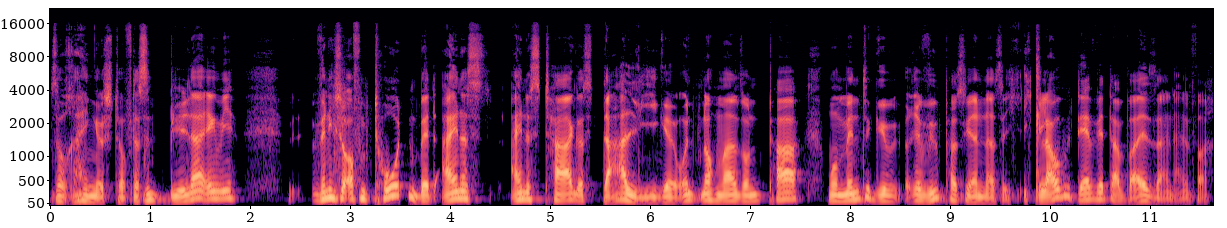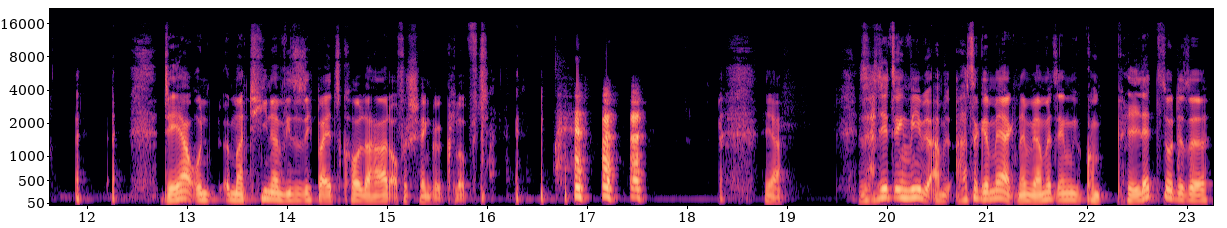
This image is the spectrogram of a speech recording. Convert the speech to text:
so reingestopft. Das sind Bilder irgendwie, wenn ich so auf dem Totenbett eines eines Tages da liege und nochmal so ein paar Momente Revue passieren lasse. Ich, ich glaube, der wird dabei sein einfach. Der und Martina, wie sie sich bei It's Cold Hard auf den Schenkel klopft. ja. Das hat jetzt irgendwie, hast du gemerkt, ne? wir haben jetzt irgendwie komplett so diese,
